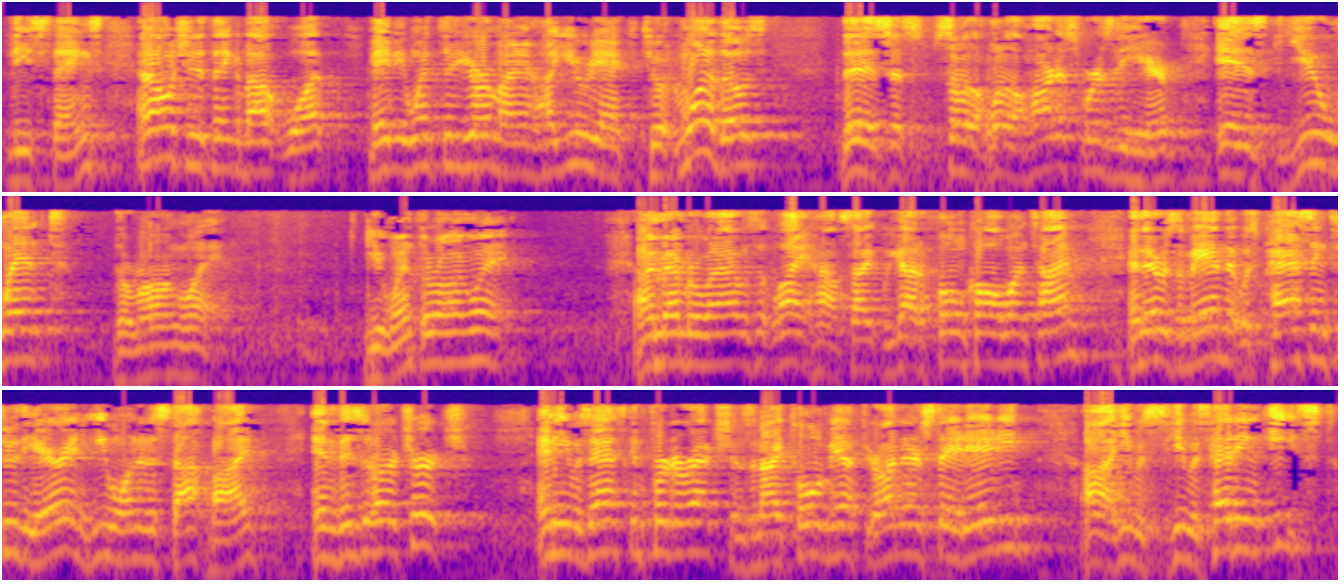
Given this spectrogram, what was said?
these things. And I want you to think about what maybe went through your mind, how you reacted to it. And one of those that is just some of the, one of the hardest words to hear is you went the wrong way. You went the wrong way. I remember when I was at Lighthouse, I, we got a phone call one time, and there was a man that was passing through the area, and he wanted to stop by and visit our church. And he was asking for directions, and I told him, yeah, if you're on Interstate 80, uh, he was he was heading east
